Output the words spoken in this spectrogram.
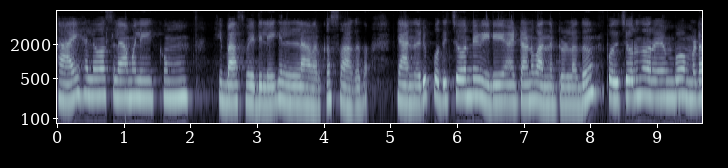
ഹായ് ഹലോ അസ്സാം വലൈക്കും ഹിബാസ് വീട്ടിലേക്ക് എല്ലാവർക്കും സ്വാഗതം. ഞാനൊരു പൊതിച്ചോറിന്റെ വീഡിയോ ആയിട്ടാണ് വന്നിട്ടുള്ളത്. പൊതിച്ചോറ് എന്ന് പറയുമ്പോൾ നമ്മുടെ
